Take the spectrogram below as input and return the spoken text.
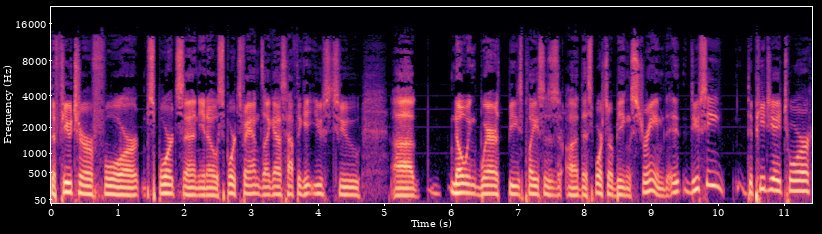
the future for sports. And you know, sports fans, I guess, have to get used to uh, knowing where these places uh, the sports are being streamed. Do you see the PGA Tour?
